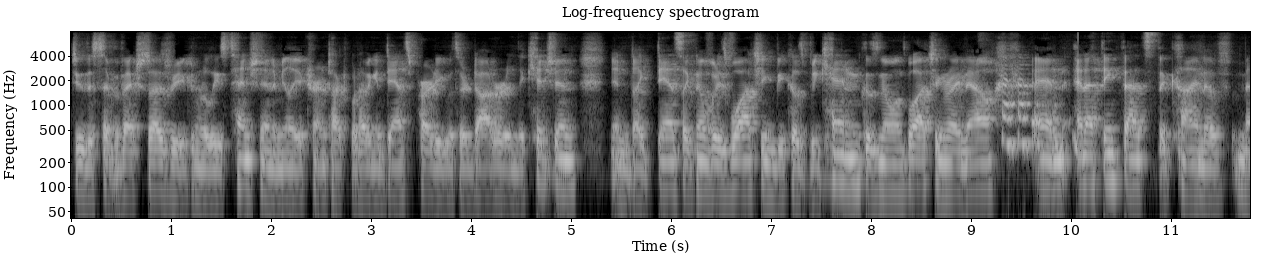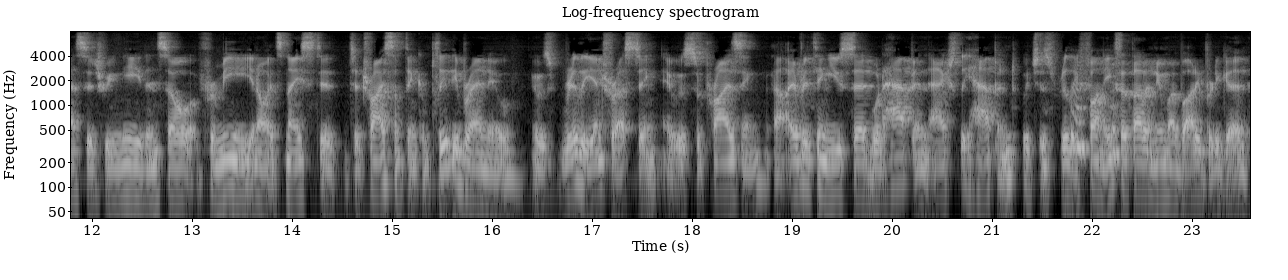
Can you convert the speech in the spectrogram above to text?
do this type of exercise where you can release tension. Amelia Kern talked about having a dance party with her daughter in the kitchen and like dance like nobody's watching because we can because no one's watching right now. and and I think that's the kind of message we need. And so for me, you know, it's nice to to try something completely brand new. It was really interesting. It was surprising. Uh, everything you said would happen actually happened, which is really funny because I thought I knew my body pretty good.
